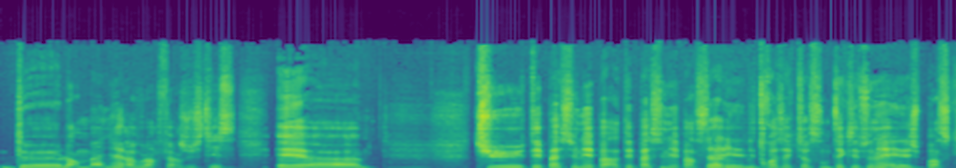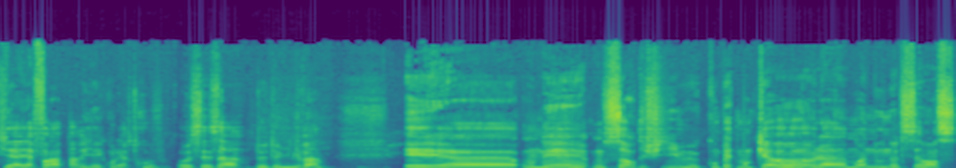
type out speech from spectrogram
de leur manière à vouloir faire justice et tu t'es passionné par t'es passionné par ça les, trois acteurs sont exceptionnels et je pense qu'il y, a fort à parier qu'on les retrouve au César de 2020 et euh, on est on sort du film complètement chaos moi nous notre séance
